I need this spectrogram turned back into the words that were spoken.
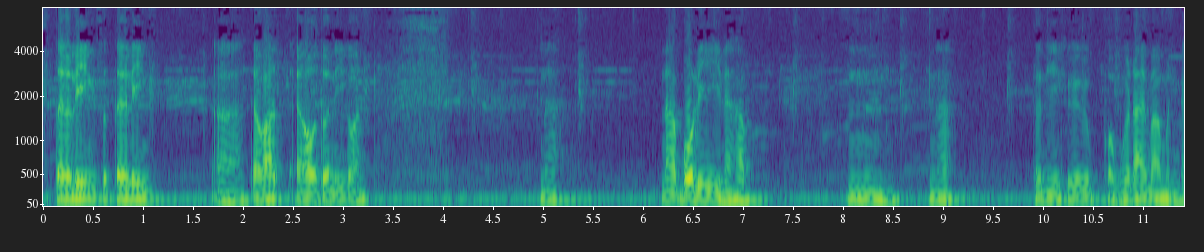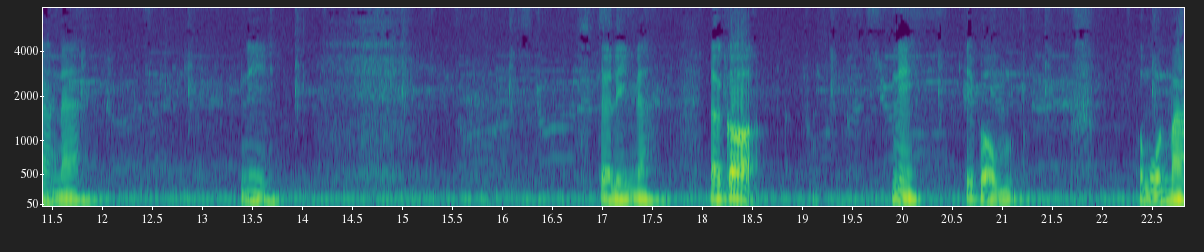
สเตอร์ลิง สเตอร์ลิงอ่าแต่ว่าเอาตัวนี้ก่อน นะ นาโปลีนะครับ อืม นะ ตัวนี้คือผมก็ได้มาเหมือนกันนะ นี่ สเตอร์ลิงนะ แล้วก็ นี่ ที่ผม ประมูลมา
